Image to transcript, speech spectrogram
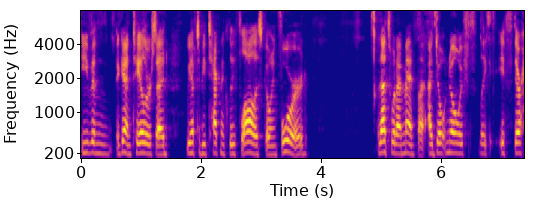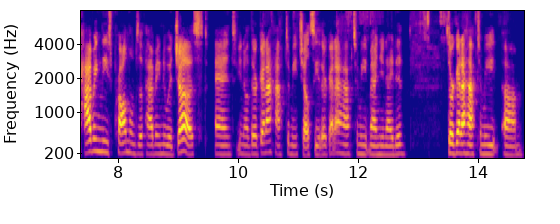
even again, Taylor said we have to be technically flawless going forward. That's what I meant, but I don't know if like if they're having these problems of having to adjust, and you know they're gonna have to meet Chelsea, they're gonna have to meet Man United, they're gonna have to meet, um,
